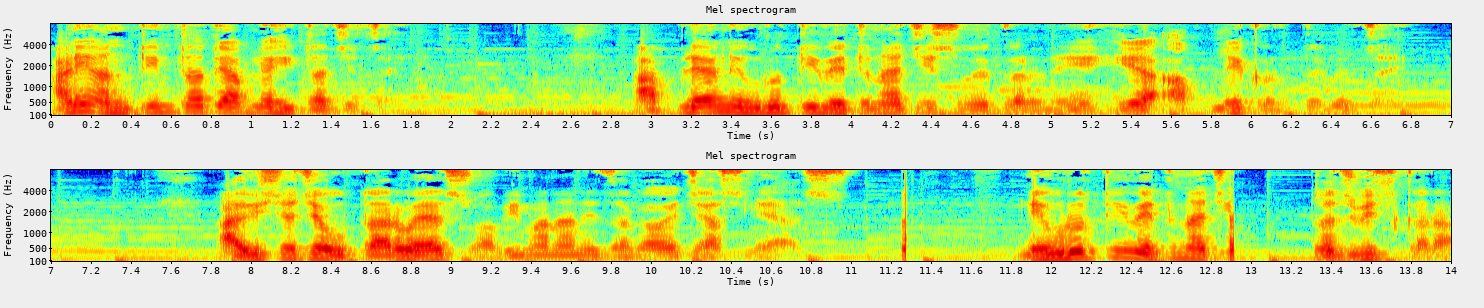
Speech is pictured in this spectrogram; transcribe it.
आणि अंतिमता ते आपल्या हिताचेच आहे. आपल्या निवृत्ती वेतनाची सोय करणे हे आपले कर्तव्यच आहे. आयुष्याच्या उतार वयात स्वाभिमानाने जगावायचे असल्यास निवृत्ती वेतनाची तजवीज करा.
